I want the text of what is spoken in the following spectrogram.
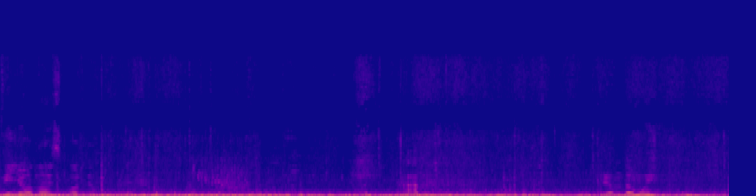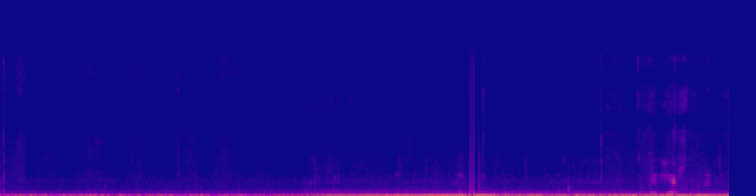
видео одно испортил. блин. Ладно. Прям домой. Теперь я что ли блин,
